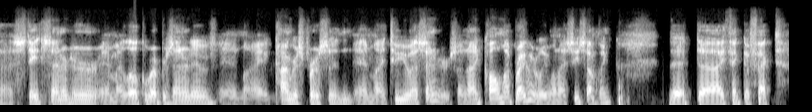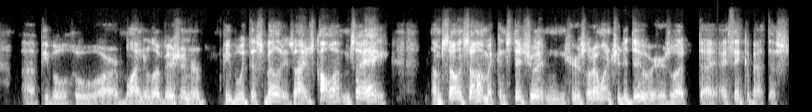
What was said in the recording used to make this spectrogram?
uh, state senator and my local representative and my congressperson and my two U.S. senators, and I call them up regularly when I see something that uh, I think affect uh, people who are blind or low vision or people with disabilities. I just call them up and say, "Hey, I'm so and so. I'm a constituent, and here's what I want you to do, or here's what I, I think about this."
